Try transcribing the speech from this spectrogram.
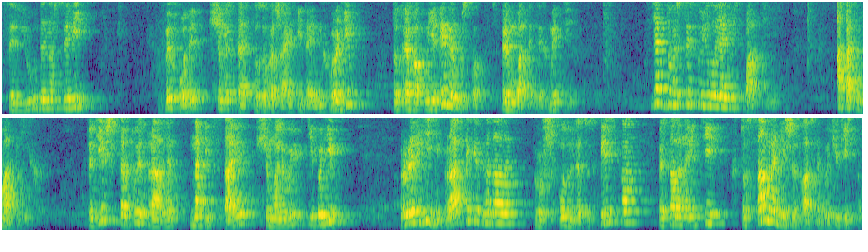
це люди на селі. Виходить, що мистецтво зображає ідейних ворогів, то треба у єдине русло спрямувати цих митців. Як довести свою лояльність партії? Атакувати їх. Тоді ж стартує травля на підставі, що малюють ті богів. Про релігійні практики згадали, про шкоду для суспільства писали навіть ті, хто сам раніше звався бойчукістом.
